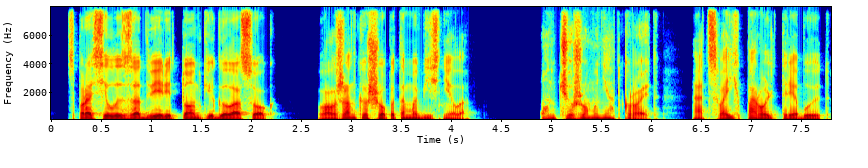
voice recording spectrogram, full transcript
— спросил из-за двери тонкий голосок. Волжанка шепотом объяснила. «Он чужому не откроет. От своих пароль требует».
